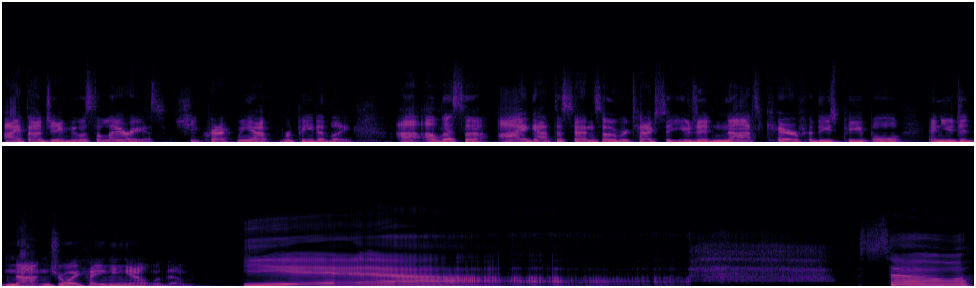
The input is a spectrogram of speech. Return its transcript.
I thought Jamie was hilarious. She cracked me up repeatedly. Uh, Alyssa, I got the sense over text that you did not care for these people and you did not enjoy hanging out with them. Yeah. So,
